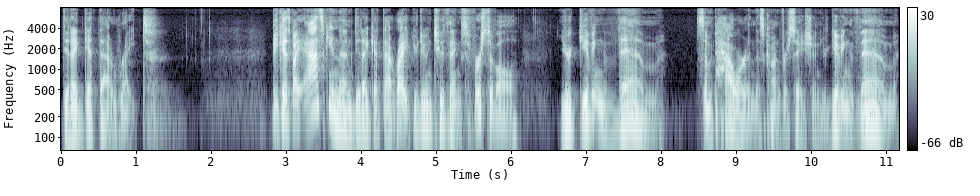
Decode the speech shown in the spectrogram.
Did I get that right? Because by asking them, Did I get that right? You're doing two things. First of all, you're giving them some power in this conversation. You're giving them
